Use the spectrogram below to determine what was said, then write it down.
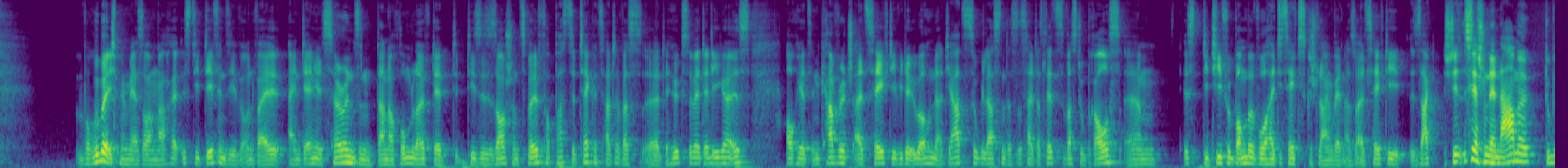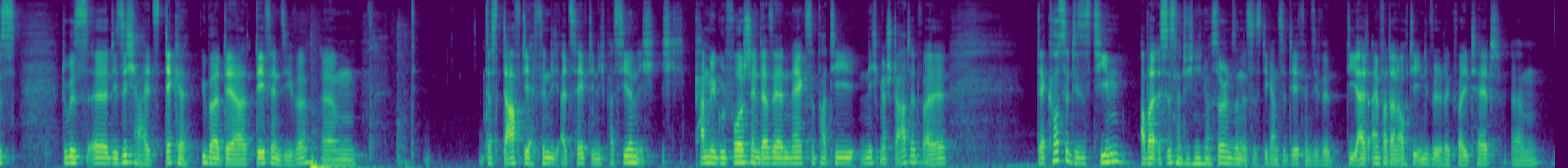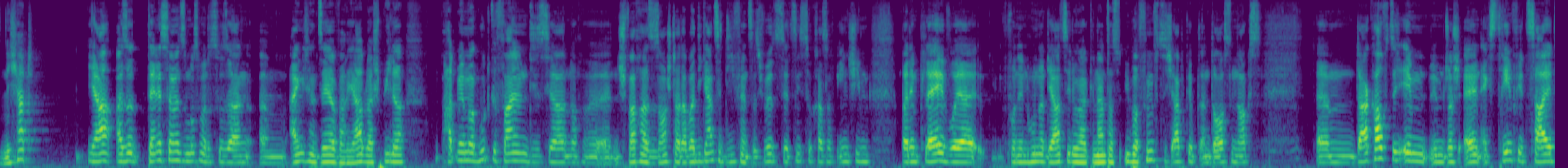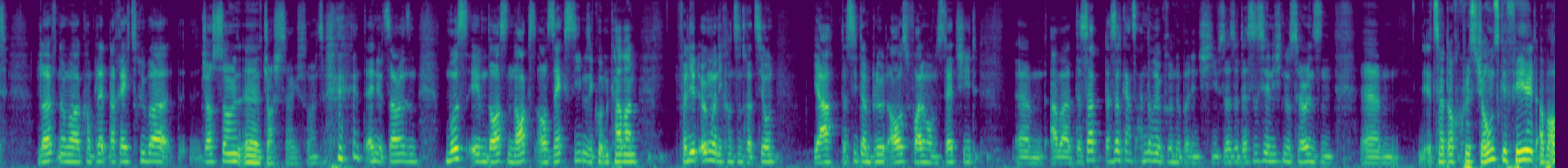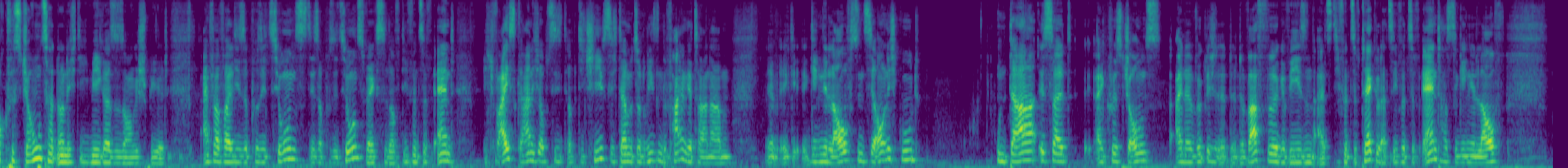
Worüber ich mir mehr Sorgen mache, ist die Defensive. Und weil ein Daniel Sorensen da noch rumläuft, der diese Saison schon zwölf verpasste Tackles hatte, was äh, der höchste Wert der Liga ist, auch jetzt in Coverage als Safety wieder über 100 Yards zugelassen. Das ist halt das Letzte, was du brauchst, ähm, ist die tiefe Bombe, wo halt die Safeties geschlagen werden. Also als Safety sagt, ist ja schon der Name, du bist, du bist äh, die Sicherheitsdecke über der Defensive. Ähm, das darf dir, finde ich, als Safety nicht passieren. Ich, ich kann mir gut vorstellen, dass er nächste Partie nicht mehr startet, weil der kostet dieses Team, aber es ist natürlich nicht nur Sorensen, es ist die ganze Defensive, die halt einfach dann auch die individuelle Qualität ähm, nicht hat. Ja, also Dennis Sorensen muss man dazu sagen, ähm, eigentlich ein sehr variabler Spieler. Hat mir immer gut gefallen, dieses Jahr noch äh, ein schwacher Saisonstart, aber die ganze Defense, ich würde es jetzt nicht so krass auf ihn schieben. Bei dem Play, wo er von den 100 Yards, die du halt genannt hast, über 50 abgibt an Dawson Knox, ähm, da kauft sich eben, eben Josh Allen extrem viel Zeit, läuft nochmal komplett nach rechts rüber. Josh Sorensen, äh, Josh sage ich Sorensen, Daniel Sorensen muss eben Dawson Knox auch 6, 7 Sekunden covern, verliert irgendwann die Konzentration. Ja, das sieht dann blöd aus, vor allem auf dem Statsheet. Ähm, aber das hat, das hat ganz andere Gründe bei den Chiefs. Also das ist ja nicht nur Sorensen. Ähm, jetzt hat auch Chris Jones gefehlt, aber auch Chris Jones hat noch nicht die Mega-Saison gespielt. Einfach weil diese Positions, dieser Positionswechsel auf Defensive End, ich weiß gar nicht, ob, sie, ob die Chiefs sich damit so einen riesen Gefallen getan haben. Äh, gegen den Lauf sind sie auch nicht gut. Und da ist halt ein Chris Jones eine wirklich eine, eine Waffe gewesen als Defensive Tackle, als Defensive End hast du gegen den Lauf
